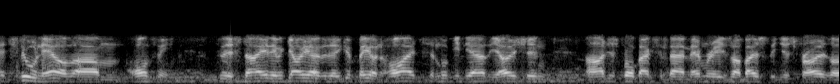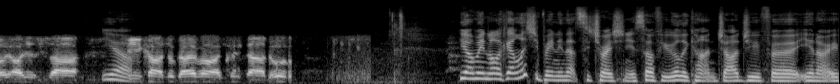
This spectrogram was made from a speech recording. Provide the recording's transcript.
it still now um, haunts me to this day. They were going over there, be on heights and looking down at the ocean. Uh, just brought back some bad memories. And I basically just froze. I, I just, uh, Yeah. a few cars took over and I couldn't uh, do it. Yeah, I mean, like unless you've been in that situation yourself, you really can't judge you for you know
